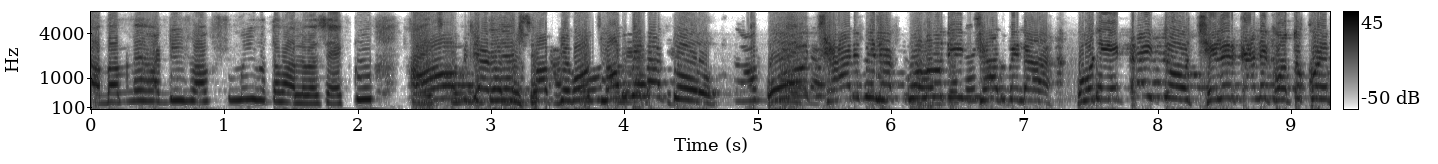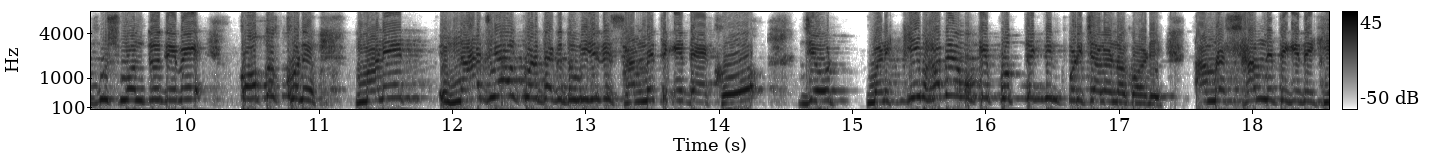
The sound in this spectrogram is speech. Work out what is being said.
কাবাম্মে হাঁটি সবসময় হতে ভালোবাসে। একটু সব সব জায়গায় ছাড়বে তো। ও ছাড়বে না কোনোদিন ছাড়বে না। ওর এটাই তো ছেলের কানে কতক্ষণে পুষ্মন্ত্র দেবে? কতক্ষণে? মানে নাজেহাল করে থাকে। তুমি যদি সামনে থেকে দেখো যে ও মানে কীভাবে ওকে প্রত্যেকদিন পরিচালনা করে আমরা সামনে থেকে দেখি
